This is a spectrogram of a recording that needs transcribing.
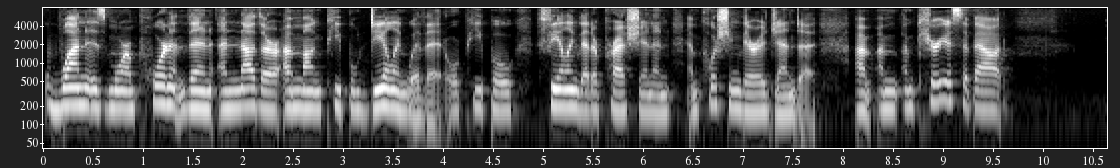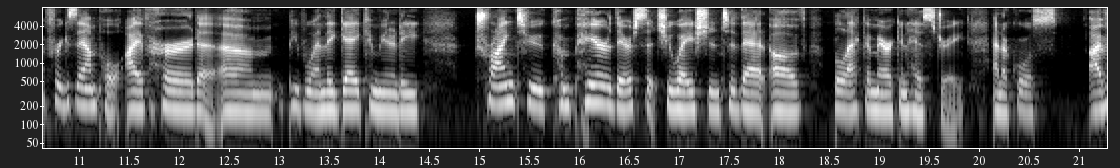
one is more important than another among people dealing with it or people feeling that oppression and, and pushing their agenda. Um, I'm, I'm curious about, for example, I've heard um, people in the gay community trying to compare their situation to that of Black American history. And of course, I've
